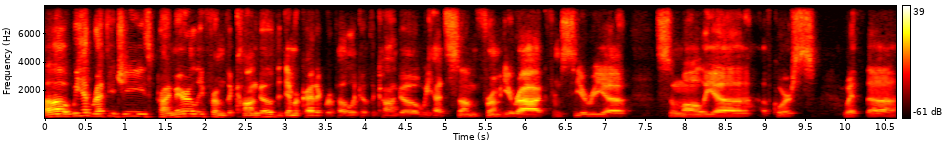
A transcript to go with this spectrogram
Uh, we had refugees primarily from the Congo, the Democratic Republic of the Congo. We had some from Iraq, from Syria, Somalia, of course, with uh,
